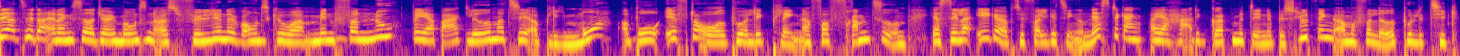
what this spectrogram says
Dertil der annoncerede Joy Monsen også følgende, hvor hun skriver, men for nu vil jeg bare glæde mig til at blive mor og bruge efteråret på at lægge planer for fremtiden. Jeg stiller ikke op til Folketinget næste gang, og jeg har det godt med denne beslutning om at forlade politik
